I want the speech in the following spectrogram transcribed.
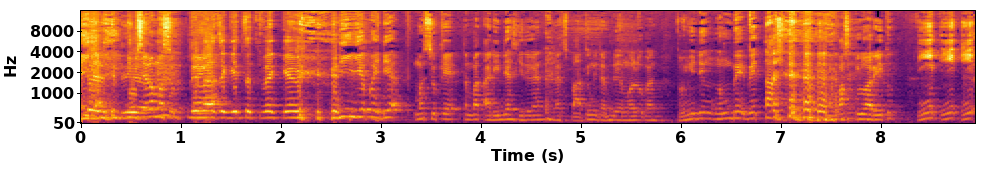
Iya, dia misalnya masuk Dimasuk itu pack dia apa dia masuk kayak tempat Adidas gitu kan lihat sepatu minta beli sama lu kan. Taunya dia ngembek betak. Pas keluar itu tit tit tit.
